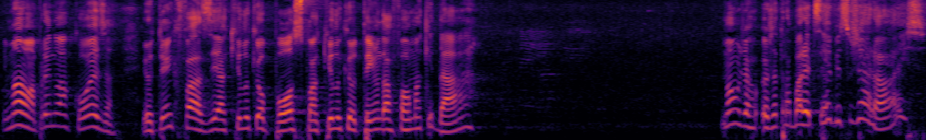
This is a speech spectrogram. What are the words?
Irmão, aprenda uma coisa. Eu tenho que fazer aquilo que eu posso com aquilo que eu tenho da forma que dá. Irmão, eu já trabalhei de serviços gerais.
